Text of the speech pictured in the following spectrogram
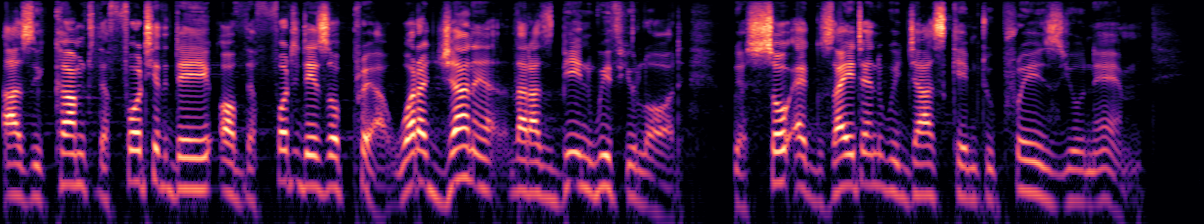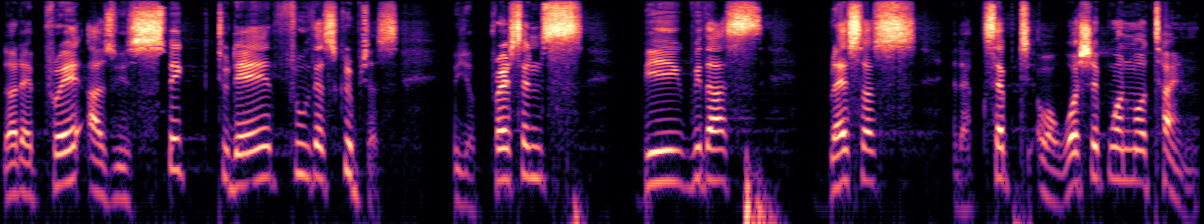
As we come to the 40th day of the 40 days of prayer, what a journey that has been with you, Lord. We are so excited. We just came to praise your name. Lord, I pray as we speak today through the scriptures, may your presence be with us, bless us, and accept our worship one more time.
